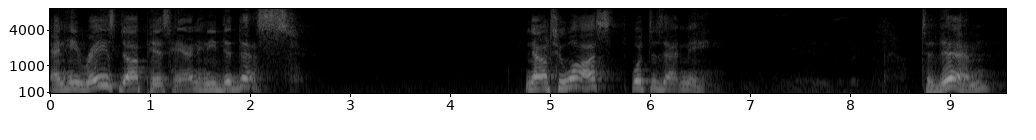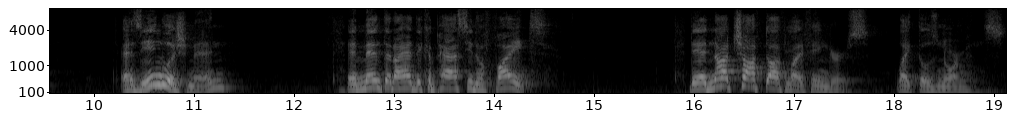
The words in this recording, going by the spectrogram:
and he raised up his hand and he did this. Now, to us, what does that mean? To them, as Englishmen, it meant that I had the capacity to fight. They had not chopped off my fingers like those Normans.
